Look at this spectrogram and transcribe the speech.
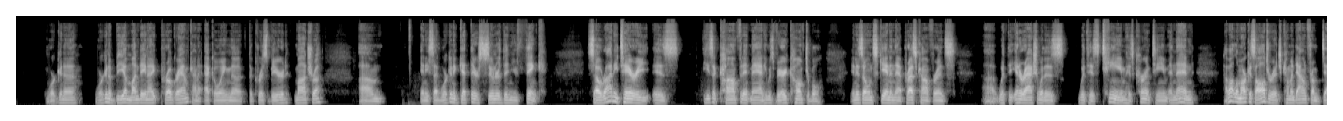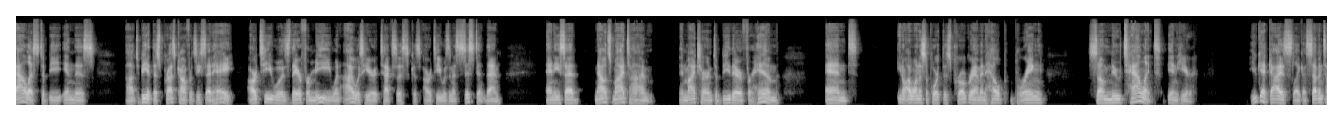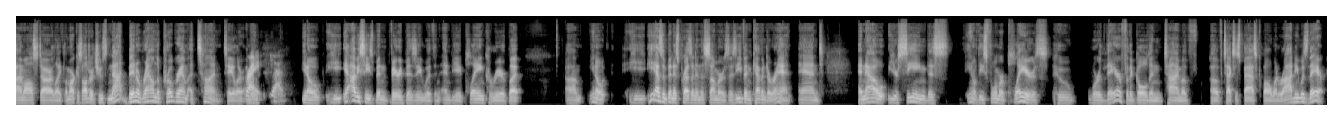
"We're gonna we're going to be a Monday night program, kind of echoing the the Chris Beard mantra. Um, and he said, "We're going to get there sooner than you think." So Rodney Terry is he's a confident man. He was very comfortable in his own skin in that press conference uh, with the interaction with his with his team, his current team, and then how about Lamarcus Aldridge coming down from Dallas to be in this uh, to be at this press conference? He said, "Hey." RT was there for me when I was here at Texas because RT was an assistant then. And he said, now it's my time and my turn to be there for him. And, you know, I want to support this program and help bring some new talent in here. You get guys like a seven time All Star, like Lamarcus Aldridge, who's not been around the program a ton, Taylor. Right. I mean, yeah. You know, he obviously he's been very busy with an NBA playing career, but, um, you know, he he hasn't been as present in the summers as even Kevin Durant and and now you're seeing this you know these former players who were there for the golden time of of Texas basketball when Rodney was there.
